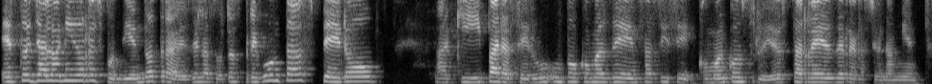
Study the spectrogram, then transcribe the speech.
Esto ya lo han ido respondiendo a través de las otras preguntas, pero aquí para hacer un, poco más de énfasis en cómo han construido estas redes de relacionamiento.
